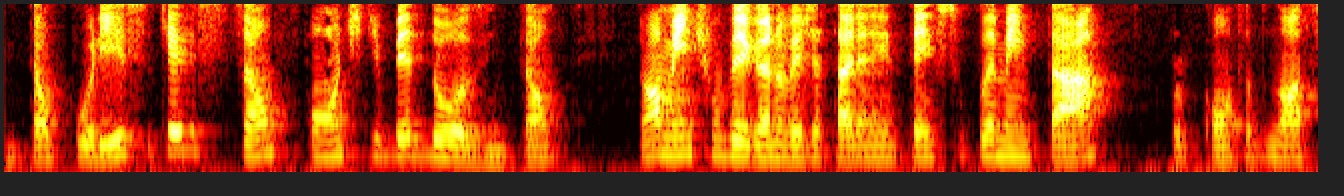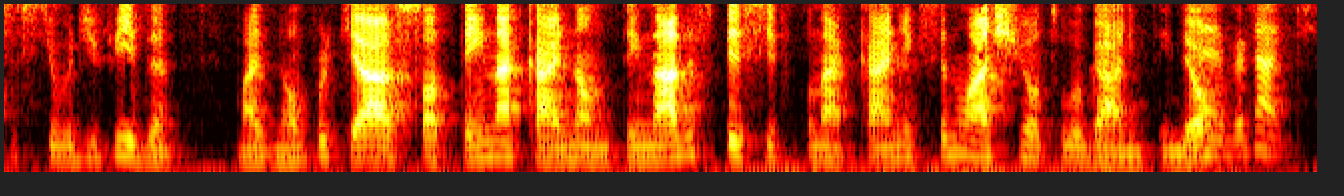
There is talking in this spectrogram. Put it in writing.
Então, por isso que eles são fonte de B12. Então, Normalmente um vegano vegetariano tem que suplementar por conta do nosso estilo de vida, mas não porque ah, só tem na carne. Não, não tem nada específico na carne que você não acha em outro lugar, entendeu? É verdade.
